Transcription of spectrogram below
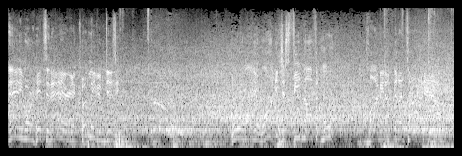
Any more hits in that area could leave him dizzy. Do him all you want. He's just feeding off it more. Climbing up to the top now.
